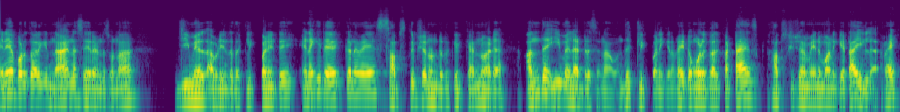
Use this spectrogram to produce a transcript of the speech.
என்னைய பொறுத்தவரைக்கும் நான் என்ன செய்கிறேன்னு சொன்னால் ஜிமெயில் அப்படின்றத கிளிக் பண்ணிவிட்டு எனக்கிட்ட ஏற்கனவே சப்ஸ்கிரிப்ஷன் ஒன்று இருக்குது கன்வாட அந்த இமெயில் அட்ரஸை நான் வந்து கிளிக் பண்ணிக்கிறேன். ரைட். உங்களுக்கு அது கட்டாயம் சப்ஸ்கிரிப்ஷன் வேணுமான்னு கேட்டால் இல்லை ரைட்.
